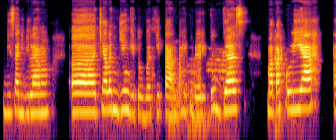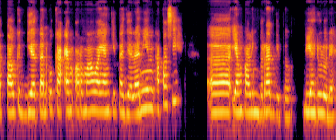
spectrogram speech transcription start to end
bisa dibilang uh, challenging gitu buat kita, entah itu dari tugas, mata kuliah, atau kegiatan UKM Ormawa yang kita jalanin, apa sih uh, yang paling berat gitu? Dia dulu deh.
